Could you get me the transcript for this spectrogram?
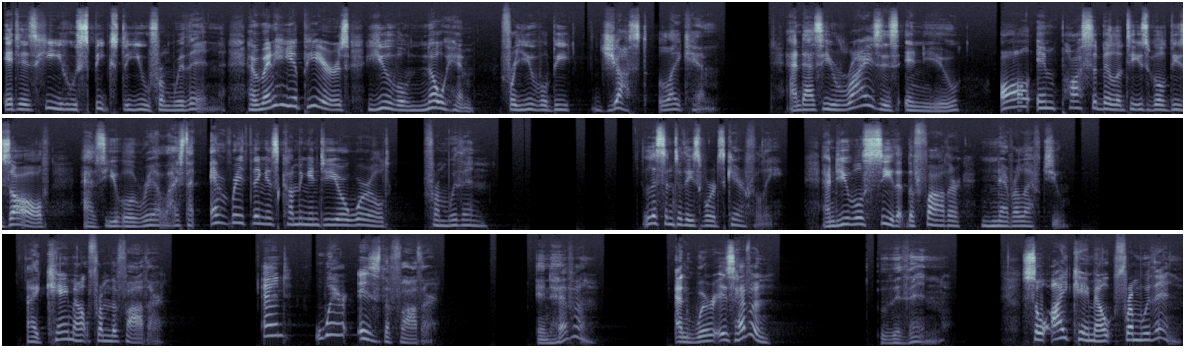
It is He who speaks to you from within, and when He appears, you will know Him for you will be just like him. And as he rises in you, all impossibilities will dissolve as you will realize that everything is coming into your world from within. Listen to these words carefully, and you will see that the Father never left you. I came out from the Father. And where is the Father? In heaven. And where is heaven? Within. So I came out from within.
